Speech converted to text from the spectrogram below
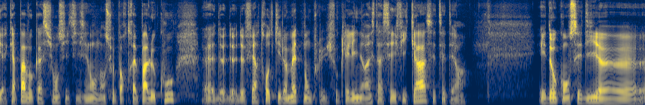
n'a pas vocation, sinon on n'en supporterait pas le coup de, de, de, faire trop de kilomètres non plus. Il faut que les lignes restent assez efficaces, etc. Et donc on s'est dit, euh,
